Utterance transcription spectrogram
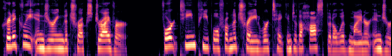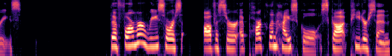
critically injuring the truck's driver. 14 people from the train were taken to the hospital with minor injuries. The former resource officer at Parkland High School, Scot Peterson,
